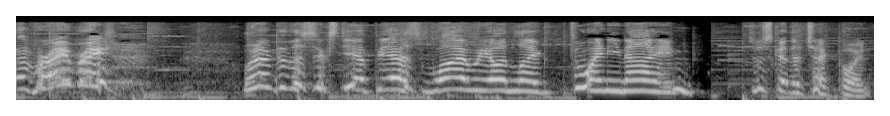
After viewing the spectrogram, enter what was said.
The frame rate! We're into the 60 FPS, why are we on like 29? Just get the checkpoint.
